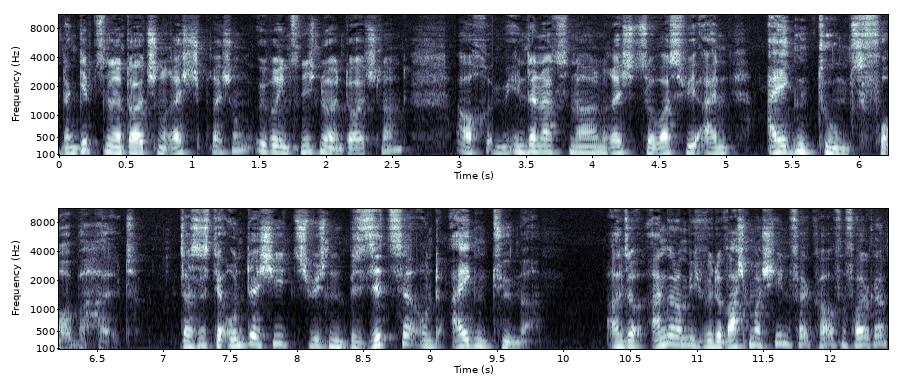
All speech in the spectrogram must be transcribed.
dann gibt es in der deutschen Rechtsprechung, übrigens nicht nur in Deutschland, auch im internationalen Recht sowas wie ein Eigentumsvorbehalt. Das ist der Unterschied zwischen Besitzer und Eigentümer. Also angenommen, ich würde Waschmaschinen verkaufen, Volker,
